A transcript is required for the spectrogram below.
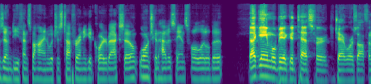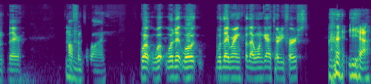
zone defense behind, which is tough for any good quarterback. So Lawrence could have his hands full a little bit. That game will be a good test for the Jaguars' offense their Mhm. offensive line. What what would it what would they rank for that one guy thirty first? yeah.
